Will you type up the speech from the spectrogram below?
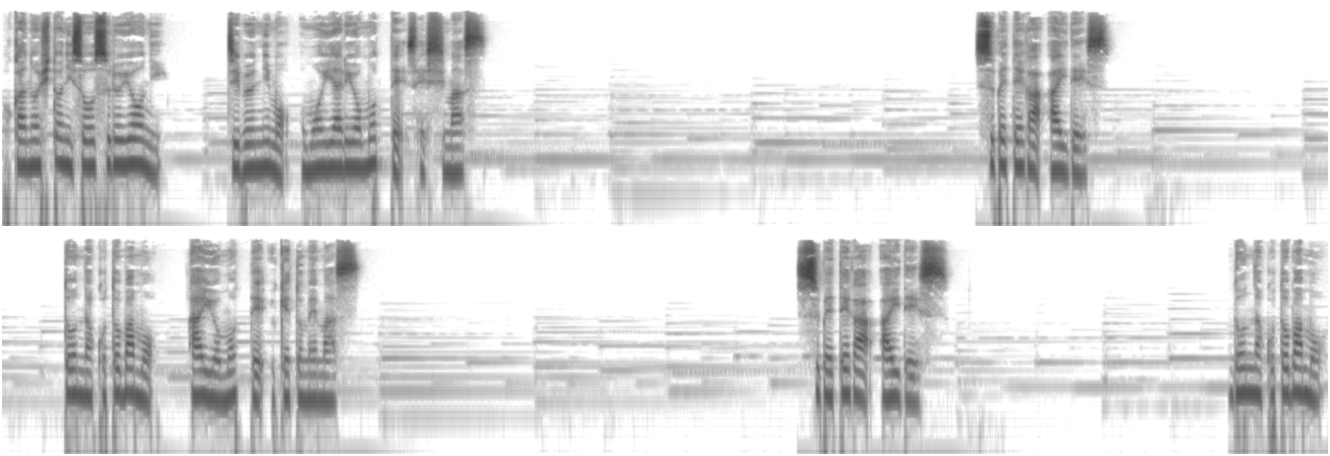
他の人にそうするように自分にも思いやりを持って接します。すべてが愛です。どんな言葉も愛を持って受け止めます。すべてが愛です。どんな言葉も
